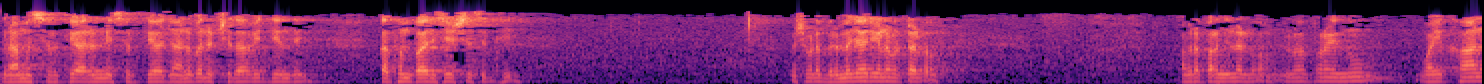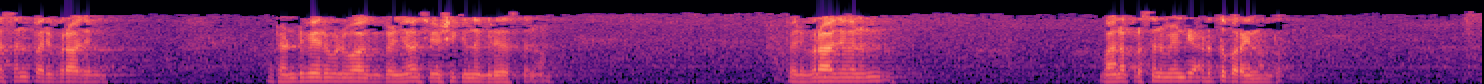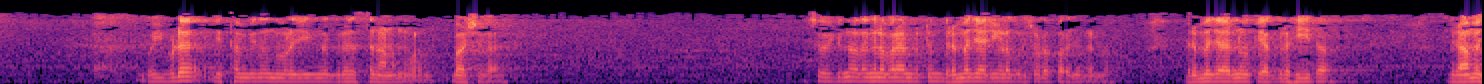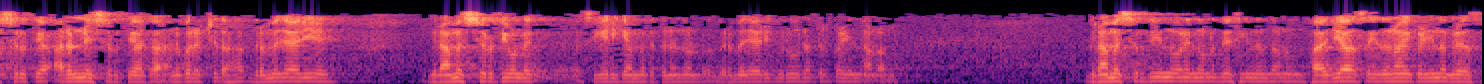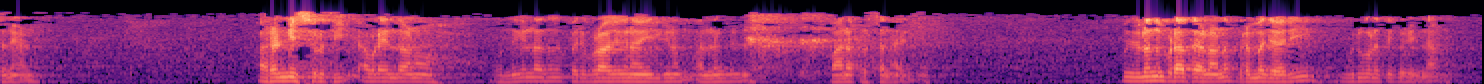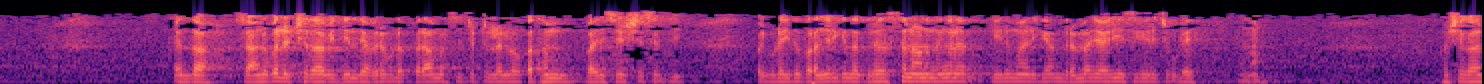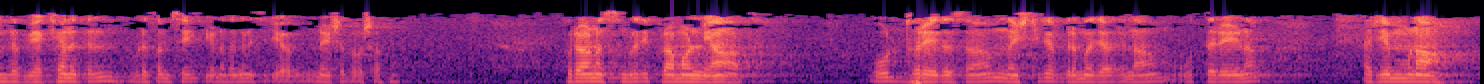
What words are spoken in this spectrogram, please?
ഗ്രാമശ്രുത്യ അരണ്യശ്രുത്യ ജാനപലക്ഷിത വിദ്യന്തി. കഥം പാരിശേഷ്യ സിദ്ധി. പക്ഷെ ഇവിടെ ബ്രഹ്മചാരികളെ വിട്ടല്ലോ. അവരെ പറഞ്ഞില്ലല്ലോ. ഇവിടെ പറയുന്നു വൈഖാനസൻ പരിപ്രാജകൻ രണ്ടുപേര് ഒഴിവാക്കി കഴിഞ്ഞാൽ ശേഷിക്കുന്ന ഗൃഹസ്ഥനാണ്. പരിപ്രാജകനും വാനപ്രസനും വേണ്ടി അടുത്ത് പറയുന്നുണ്ട്. ഇവിടെ യുദ്ധം വിധം എന്ന് പറഞ്ഞിരിക്കുന്ന ഗൃഹസ്ഥനാണെന്ന് പറഞ്ഞു ഭാഷകാരൻ ചോദിക്കുന്നു അതെങ്ങനെ പറയാൻ പറ്റും? ബ്രഹ്മചാരികളെ കുറിച്ചുകൂടെ പറഞ്ഞിട്ടുണ്ടോ? ബ്രഹ്മചാരനൊക്കെ അഗ്രഹീത ഗ്രാമശ്രുത്യ അരണ്യശ്രുത്യാച അനുപരക്ഷിത. ബ്രഹ്മചാരിയെ ഗ്രാമശ്രുതി കൊണ്ട് സ്വീകരിക്കാൻ പറ്റത്തില്ല. എന്തുകൊണ്ട്? ബ്രഹ്മചാരി ഗുരുകുലത്തിൽ കഴിയുന്ന ആളാണ്. ഗ്രാമശ്രുതി എന്ന് പറയുന്നതുകൊണ്ട് ഉദ്ദേശിക്കുന്നത് എന്താണ്? ഭാര്യ സഹിതനായി കഴിയുന്ന ഗൃഹസ്ഥനെയാണ്. അരണ്യശ്രുതി. അവിടെ എന്താണോ? ഒന്നുകിൽ അത് പരിപ്രാജകനായിരിക്കണം അല്ലെങ്കിൽ വാനപ്രസ്ഥനായിരിക്കണം. ഇതിലൊന്നും പെടാത്ത ആളാണ് ബ്രഹ്മചാരി ഗുരുകുലത്തിൽ കഴിയുന്നതാണ് എന്താ? ശാനുപലക്ഷിത വിദ്യന്റെ അവരിവിടെ പരാമർശിച്ചിട്ടില്ലല്ലോ കഥം പരിശേഷ്യ സിദ്ധി. അപ്പൊ ഇവിടെ ഇത് പറഞ്ഞിരിക്കുന്ന ഗൃഹസ്ഥനാണെന്ന് എങ്ങനെ തീരുമാനിക്കാം? ബ്രഹ്മചാരിയെ സ്വീകരിച്ചൂടെ എന്നാണ്. ഭാഷ്യകാരന്റെ വ്യാഖ്യാനത്തിൽ ഇവിടെ സംശയിക്കുന്നത് അങ്ങനെ ശരിയാകും? നേഷദോഷ പുരാണ സ്മൃതി പ്രാമാണ്യാ ഊർധ്വരേതസാം നൈഷ്ഠിക ബ്രഹ്മചാരിണാം ഉത്തരേണ അര്യമ്ണ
